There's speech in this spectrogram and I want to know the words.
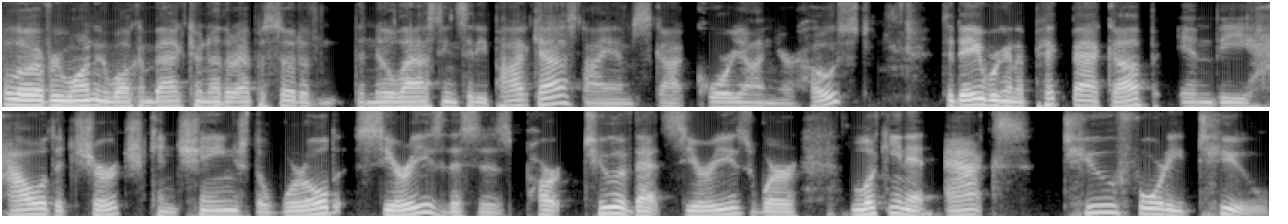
Hello, everyone, and welcome back to another episode of the No Lasting City podcast. I am Scott Corion, your host. Today, we're going to pick back up in the How the Church Can Change the World series. This is part two of that series. We're looking at Acts 242,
